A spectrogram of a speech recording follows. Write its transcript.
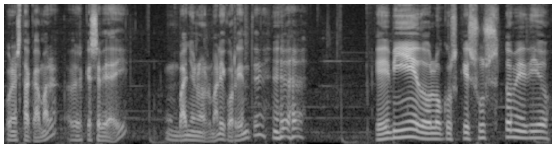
Con esta cámara. A ver qué se ve ahí. Un baño normal y corriente. qué miedo, locos. Qué susto me dio.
